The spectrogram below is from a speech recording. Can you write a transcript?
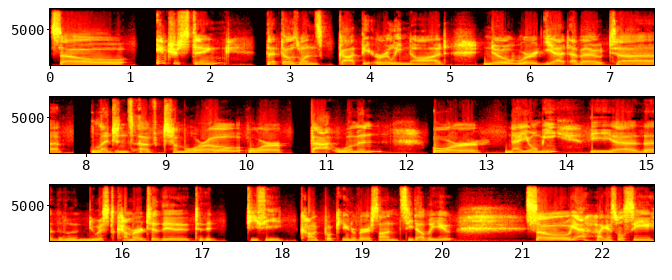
So interesting that those ones got the early nod. No word yet about uh, Legends of Tomorrow or Batwoman or Naomi, the, uh, the the newest comer to the to the DC comic book universe on CW. So yeah, I guess we'll see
